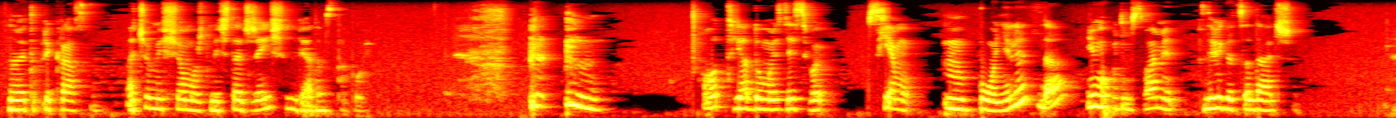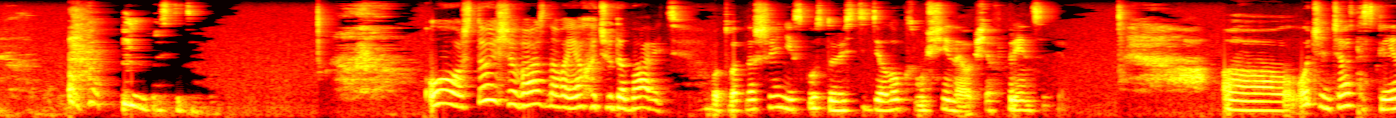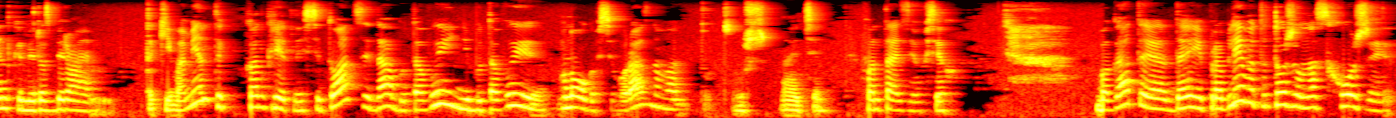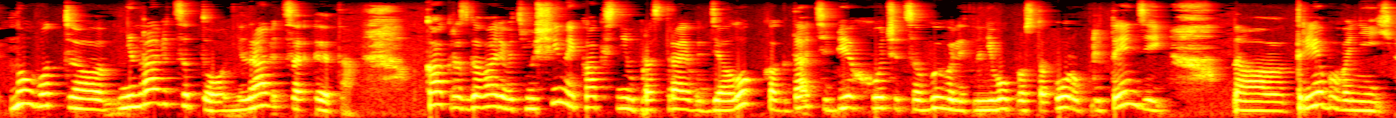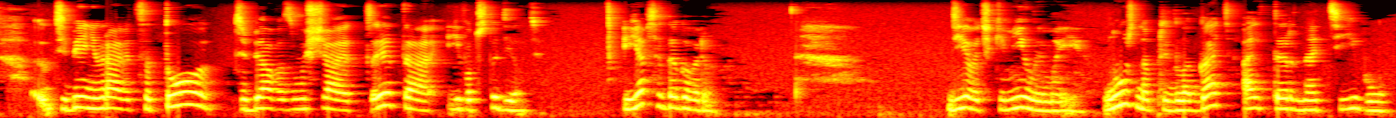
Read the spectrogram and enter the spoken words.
Но это прекрасно. О чем еще может мечтать женщина рядом с тобой? вот я думаю, здесь вы схему поняли, да? И мы будем с вами двигаться дальше. Простите. О, что еще важного я хочу добавить вот в отношении искусства вести диалог с мужчиной вообще в принципе. А, очень часто с клиентками разбираем такие моменты, конкретные ситуации, да, бытовые, не бытовые, много всего разного. Тут уж, знаете, фантазии у всех богатые, да и проблемы-то тоже у нас схожие. Но вот э, не нравится то, не нравится это. Как разговаривать с мужчиной, как с ним простраивать диалог, когда тебе хочется вывалить на него просто гору претензий, э, требований, тебе не нравится то, тебя возмущает это, и вот что делать? И я всегда говорю, девочки, милые мои, нужно предлагать альтернативу.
